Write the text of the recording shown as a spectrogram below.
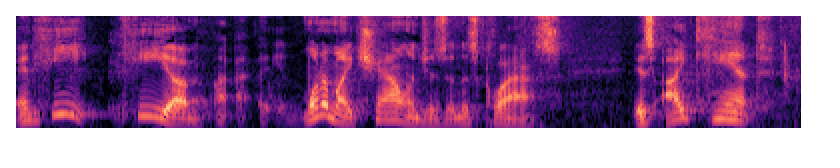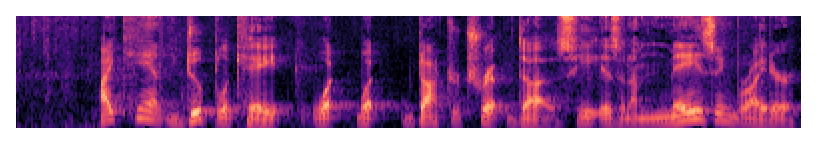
And he, he um, I, one of my challenges in this class is I can't, I can't duplicate what, what Dr. Tripp does. He is an amazing writer.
